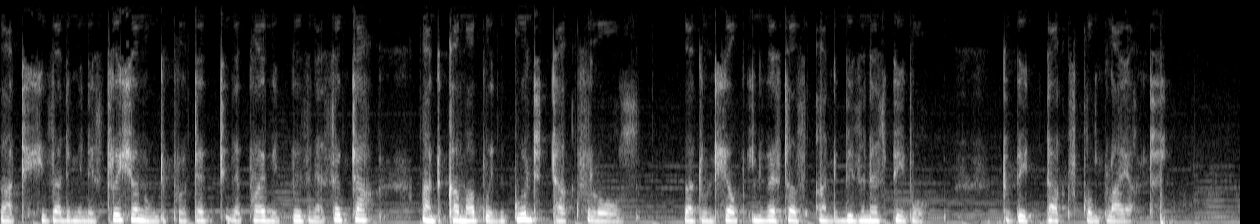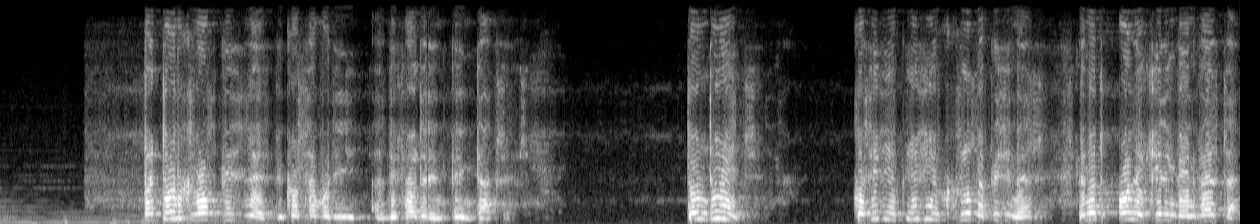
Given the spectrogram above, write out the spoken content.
that his administration would protect the private business sector and come up with good tax laws that would help investors and business people to be tax compliant. But don't close business because somebody has defaulted in paying taxes. Don't do it. Because if you, if you close a business, you're not only killing the investor,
